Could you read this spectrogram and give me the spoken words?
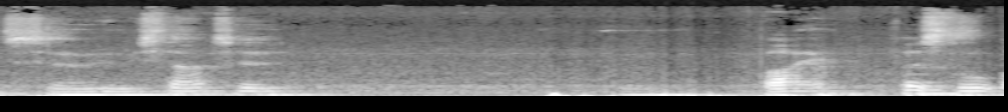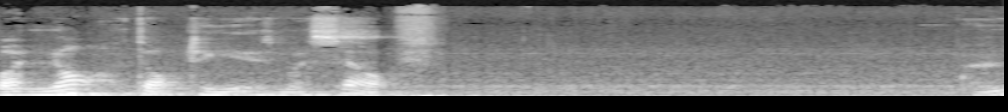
So we start to by, first of all, by not adopting it as myself. Right?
